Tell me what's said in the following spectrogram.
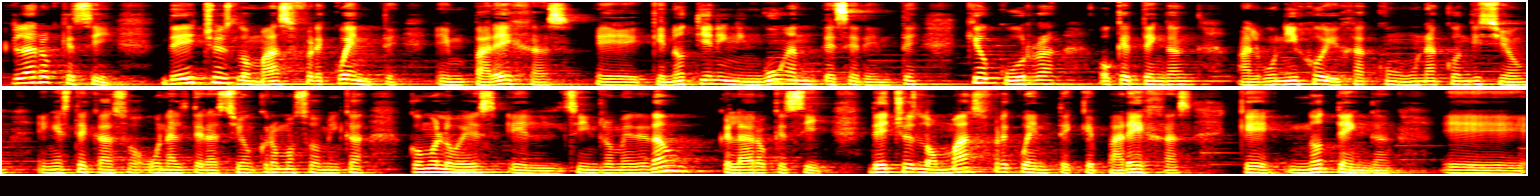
Claro que sí. De hecho, es lo más frecuente en parejas eh, que no tienen ningún antecedente que ocurra o que tengan algún hijo o hija con una condición, en este caso una alteración cromosómica, como lo es el síndrome de Down. Claro que sí. De hecho, es lo más frecuente que parejas que no tengan eh,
